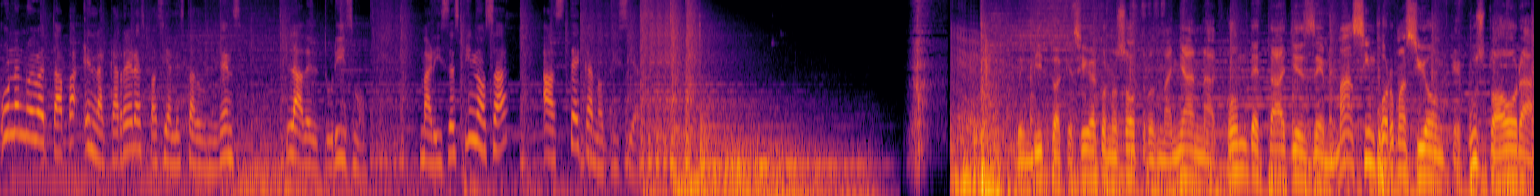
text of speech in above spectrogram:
una nueva etapa en la carrera espacial estadounidense, la del turismo. Marisa Espinosa, Azteca Noticias. Te invito a que siga con nosotros mañana con detalles de más información que justo ahora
